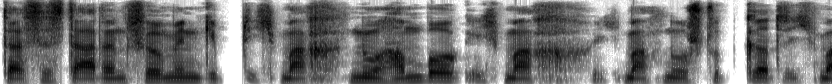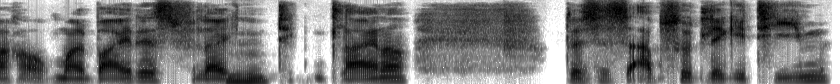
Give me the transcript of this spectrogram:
Dass es da dann Firmen gibt, ich mache nur Hamburg, ich mache ich mach nur Stuttgart, ich mache auch mal beides, vielleicht mhm. einen Ticken kleiner. Das ist absolut legitim.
